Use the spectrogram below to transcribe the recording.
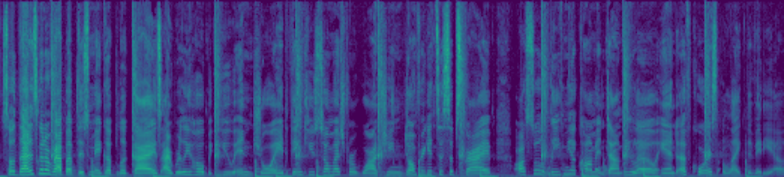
So that is going to wrap up this makeup look, guys. I really hope you enjoyed. Thank you so much for watching. Don't forget to subscribe. Also, leave me a comment down below. And, of course, like the video.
